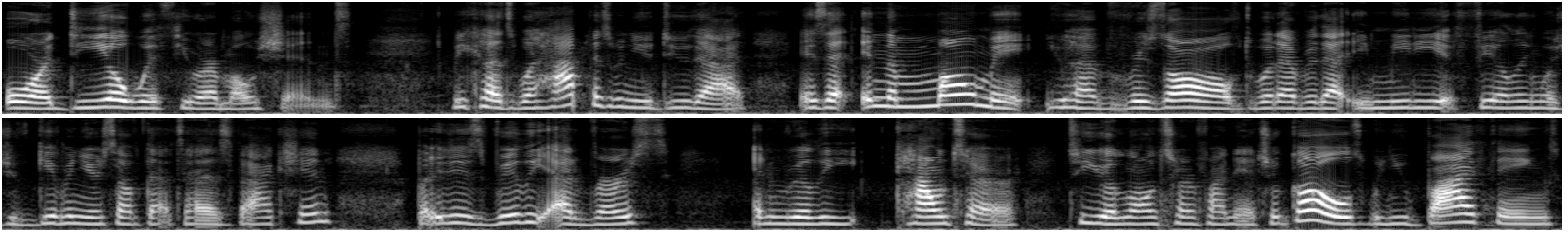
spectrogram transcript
or deal with your emotions. Because what happens when you do that is that in the moment you have resolved whatever that immediate feeling was, you've given yourself that satisfaction, but it is really adverse and really counter to your long term financial goals when you buy things,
